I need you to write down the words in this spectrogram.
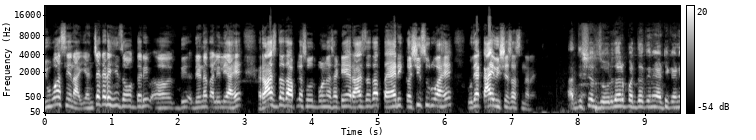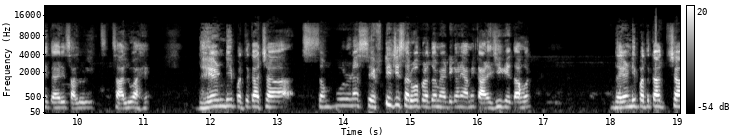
युवा सेना यांच्याकडे ही जबाबदारी देण्यात आलेली आहे. राजदादा आपल्यासोबत बोलण्यासाठी आहे. राजदादा तयारी कशी सुरू आहे? उद्या काय विशेष असणार आहे? अतिशय जोरदार पद्धतीने या ठिकाणी तयारी चालू चालू आहे. दहंडी पथकाच्या संपूर्ण सेफ्टीची सर्वप्रथम या ठिकाणी आम्ही काळजी घेत आहोत. दहंडी पथकाच्या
